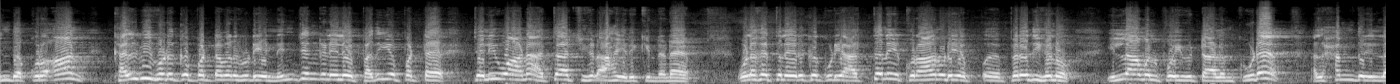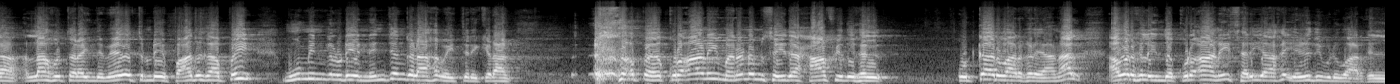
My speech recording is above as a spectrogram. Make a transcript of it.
இந்த குர்ஆன் கல்வி கொடுக்கப்பட்டவர்களுடைய நெஞ்சங்களிலே பதியப்பட்ட தெளிவான அத்தாட்சிகளாக இருக்கின்றன. உலகத்தில் இருக்கக்கூடிய அத்தனை குரானுடைய ப- பிரதிகளும் இல்லாமல் போய்விட்டாலும் கூட அல்ஹம்துலில்லா அல்லாஹு தலா இந்த வேதத்தினுடைய பாதுகாப்பை மூமின்களுடைய நெஞ்சங்களாக வைத்திருக்கிறான். அப்ப குரானை மரணம் செய்த ஹாஃபிதுகள் உட்காருவார்களே ஆனால் அவர்கள் இந்த குரானை சரியாக எழுதி விடுவார்கள்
